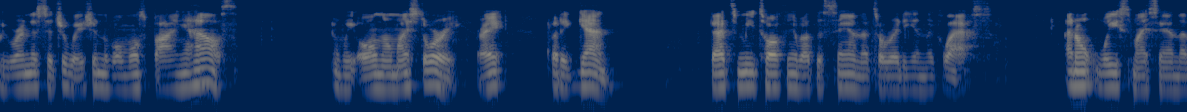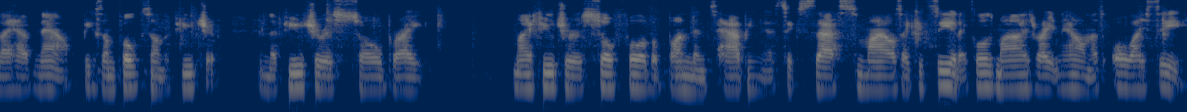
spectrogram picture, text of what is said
we were in the situation of almost buying a house. And we all know my story, right? But again, that's me talking about the sand that's already in the glass. I don't waste my sand that I have now because I'm focused on the future. And the future is so bright. My future is so full of abundance, happiness, success, smiles. I could see it. I close my eyes right now, and that's all I see.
